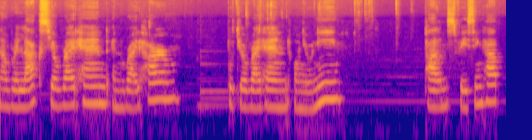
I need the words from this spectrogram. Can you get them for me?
Now relax your right hand and right arm. Put your right hand on your knee, palms facing up.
